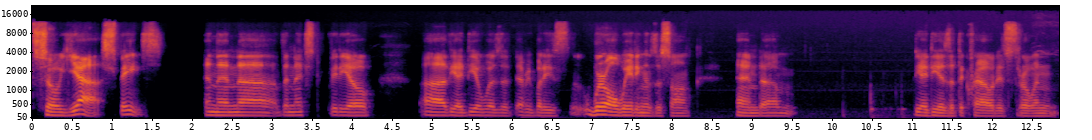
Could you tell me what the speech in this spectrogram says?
so yeah, space, and then uh, the next video, uh, the idea was that everybody's, we're all waiting as a song, and um, the idea is that the crowd is throwing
